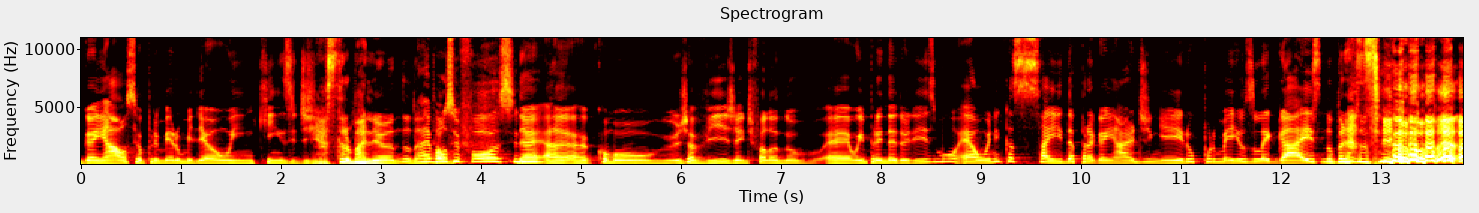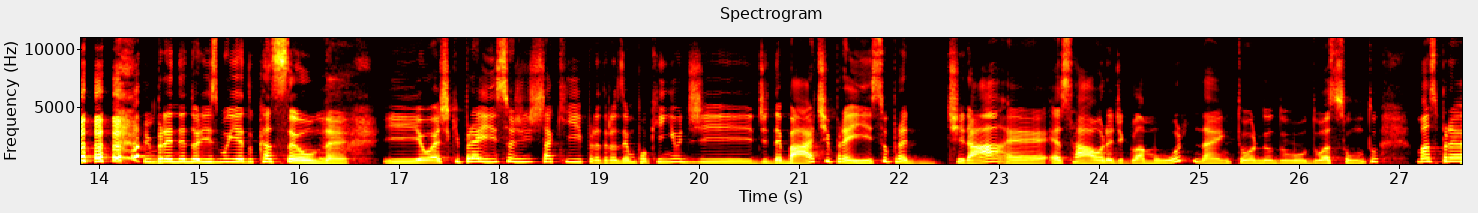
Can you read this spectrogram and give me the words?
ganhar o seu primeiro milhão em 15 dias trabalhando, né? Ah, é bom então, se fosse, né? né? Como eu já vi gente falando, é, o empreendedorismo é a única saída para ganhar dinheiro por meios legais no Brasil. empreendedorismo e educação, né? E eu acho que para isso a gente está aqui, para trazer um pouquinho de, de debate para isso, para tirar é, essa aura de glamour, né, em torno do, do assunto, mas para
